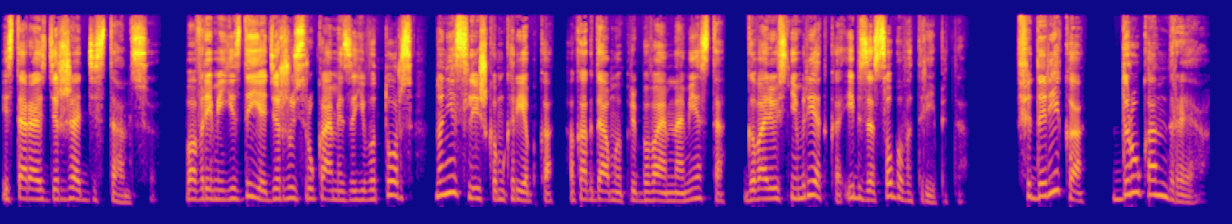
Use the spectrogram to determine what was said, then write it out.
и стараюсь держать дистанцию. Во время езды я держусь руками за его торс, но не слишком крепко, а когда мы прибываем на место, говорю с ним редко и без особого трепета. Федерико — друг Андреа.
